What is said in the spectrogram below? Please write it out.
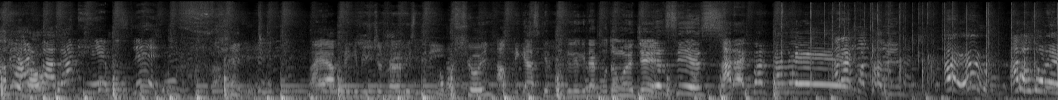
চালিয়ে দাও। ভাই আপনি কি পিস্টন সারা মিস্ত্রি অবশ্যই। আপনি কি আজকের প্রতিযোগিতায় প্রথম হয়েছে. আর একবার তালে। আরেকবার তালি। এই, এই, আরও জোরে।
